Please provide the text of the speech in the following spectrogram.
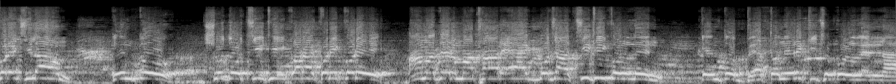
করেছিলাম। কিন্তু শুধু চিঠি করাকরি করে আমাদের মাথার এক বোঝা চিঠি করলেন, কিন্তু বেতনের কিছু করলেন না।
